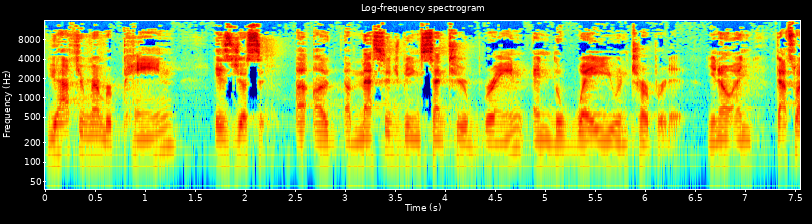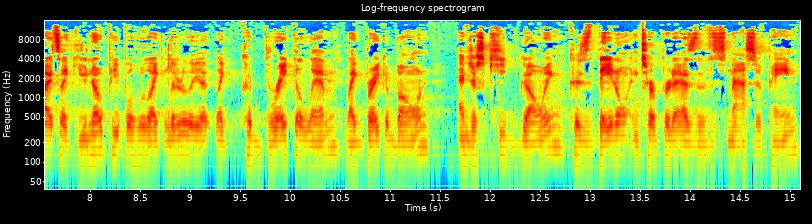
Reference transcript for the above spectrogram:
you have to remember pain is just a, a, a message being sent to your brain and the way you interpret it. You know and that's why it's like you know people who like literally like could break a limb like break a bone and just keep going because they don't interpret it as this massive pain.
